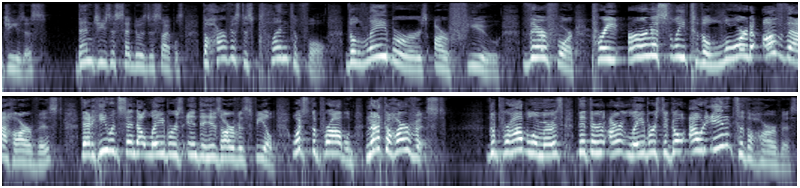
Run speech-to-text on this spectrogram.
Jesus, then Jesus said to his disciples, The harvest is plentiful, the laborers are few. Therefore, pray earnestly to the Lord of that harvest that he would send out laborers into his harvest field. What's the problem? Not the harvest. The problem is that there aren't laborers to go out into the harvest.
